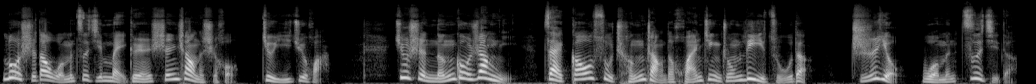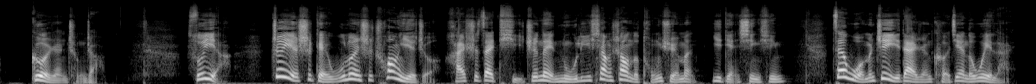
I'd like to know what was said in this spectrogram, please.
落实到我们自己每个人身上的时候，就一句话，就是能够让你在高速成长的环境中立足的，只有我们自己的个人成长。所以啊。这也是给无论是创业者还是在体制内努力向上的同学们一点信心。在我们这一代人可见的未来，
